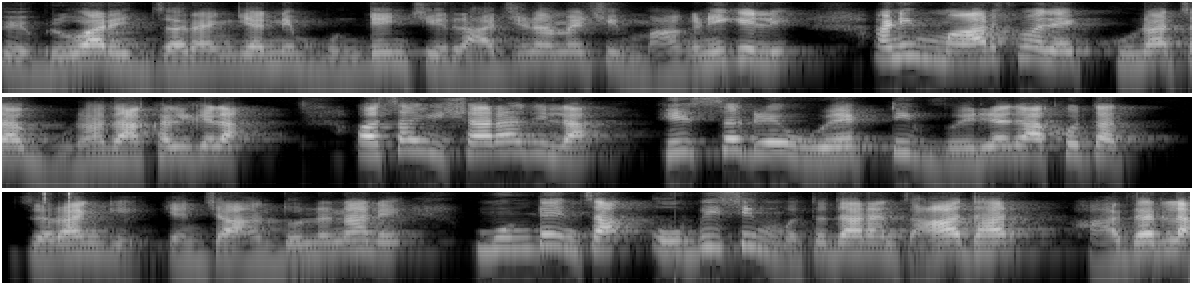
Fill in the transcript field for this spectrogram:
फेब्रुवारीत जरांगे यांनी मुंडेंची राजीनाम्याची मागणी केली आणि मार्चमध्ये खुनाचा गुन्हा दाखल केला. असा इशारा दिला हे सगळे वैयक्तिक वैर्य दाखवतात. जरांगे यांच्या आंदोलनाने मुंडेंचा ओबीसी मतदारांचा आधार हादरला.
